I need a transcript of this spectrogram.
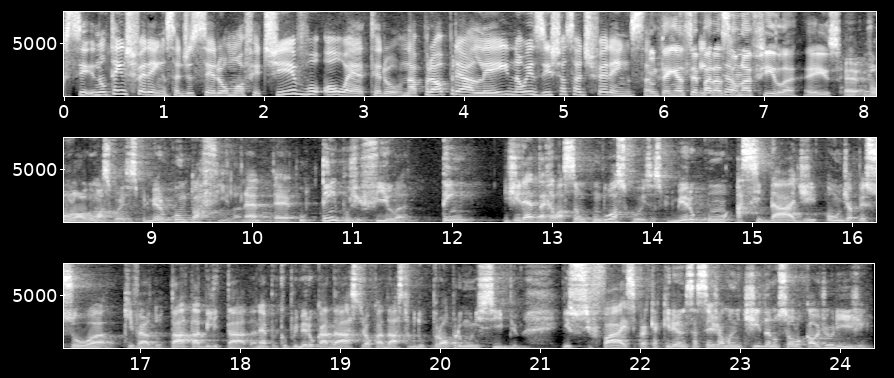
se não tem diferença de ser homoafetivo ou hétero. Na própria lei não existe essa diferença. Não tem a separação então... na fila, é isso. É, vamos lá, algumas coisas. Primeiro, quanto à fila, né? É, o tempo de fila tem direta relação com duas coisas. Primeiro, com a cidade onde a pessoa que vai adotar está habilitada, né? Porque o primeiro cadastro é o cadastro do próprio município. Isso se faz para que a criança seja mantida no seu local de origem.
